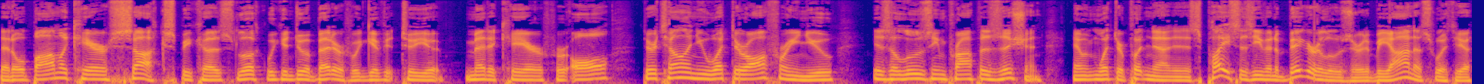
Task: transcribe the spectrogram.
that Obamacare sucks because look, we can do it better if we give it to you Medicare for all. They're telling you what they're offering you is a losing proposition. And what they're putting on in its place is even a bigger loser, to be honest with you.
